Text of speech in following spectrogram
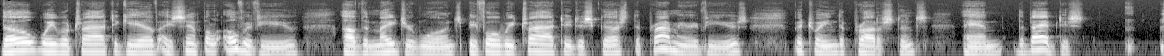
though we will try to give a simple overview of the major ones before we try to discuss the primary views between the Protestants and the Baptists.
